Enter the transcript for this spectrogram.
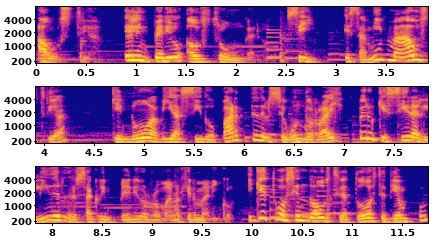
Austria, el imperio austrohúngaro. Sí, esa misma Austria que no había sido parte del Segundo Reich, pero que sí era el líder del Sacro Imperio Romano Germánico. ¿Y qué estuvo haciendo Austria todo este tiempo?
